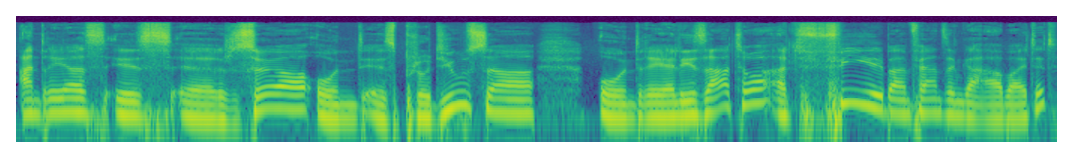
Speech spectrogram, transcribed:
Andreas ist äh, Regisseur und ist Producer und Realisator, hat viel beim Fernsehen gearbeitet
